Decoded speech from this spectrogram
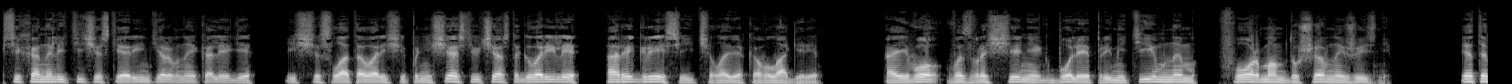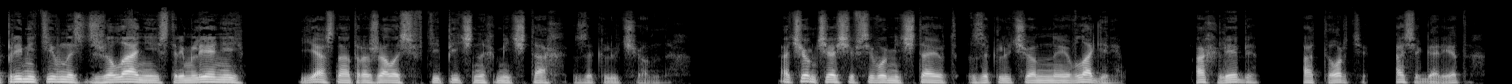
Психоаналитически ориентированные коллеги из числа товарищей по несчастью часто говорили о регрессии человека в лагере, о его возвращении к более примитивным формам душевной жизни. Эта примитивность желаний и стремлений ясно отражалась в типичных мечтах заключенных. О чем чаще всего мечтают заключенные в лагере? О хлебе, о торте, о сигаретах,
